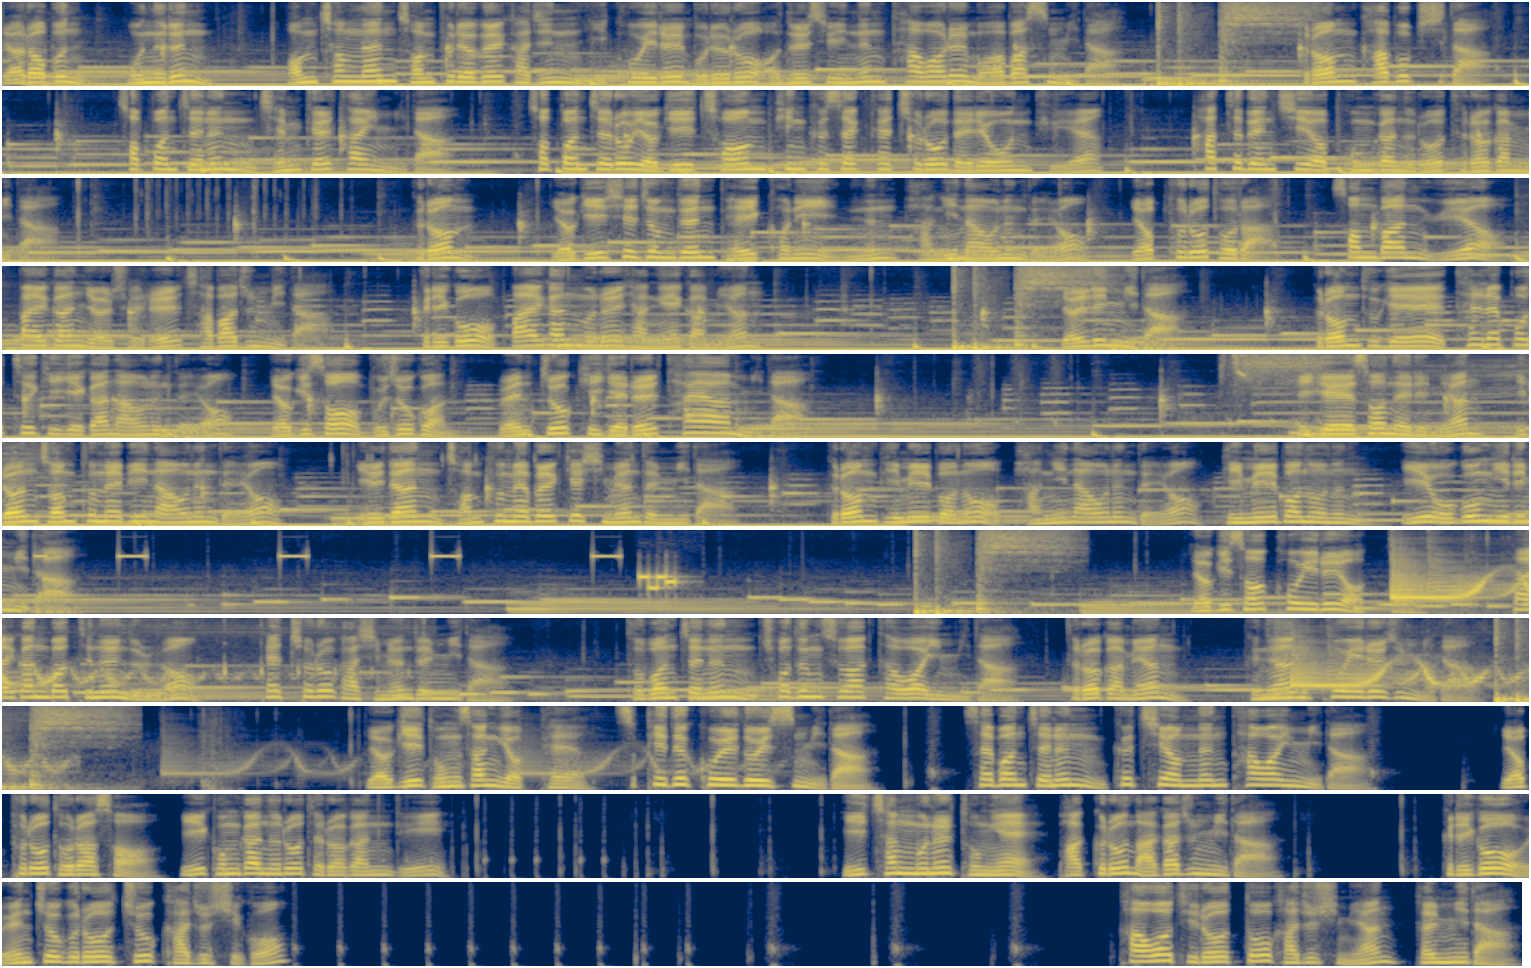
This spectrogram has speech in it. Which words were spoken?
여러분, 오늘은 엄청난 점프력을 가진 이 코일을 무료로 얻을 수 있는 타워를 모아봤습니다. 그럼 가봅시다. 첫 번째는 잼켈타입니다. 첫 번째로 여기 처음 핑크색 패치로 내려온 뒤에 하트벤치 옆 공간으로 들어갑니다. 그럼 여기 실종된 베이컨이 있는 방이 나오는데요. 옆으로 돌아 선반 위에 빨간 열쇠를 잡아줍니다. 그리고 빨간 문을 향해 가면 열립니다. 그럼 두 개의 텔레포트 기계가 나오는데요. 여기서 무조건 왼쪽 기계를 타야 합니다. 기계에서 내리면 이런 점프맵이 나오는데요. 일단 점프맵을 깨시면 됩니다. 그럼 비밀번호 방이 나오는데요. 비밀번호는 2501입니다. 여기서 코일을 얻고 빨간 버튼을 눌러 태초로 가시면 됩니다. 두 번째는 초등 수학 타워입니다. 들어가면 그냥 코일을 줍니다. 여기 동상 옆에 스피드 코일도 있습니다. 세 번째는 끝이 없는 타워입니다. 옆으로 돌아서 이 공간으로 들어간 뒤 이 창문을 통해 밖으로 나가줍니다. 그리고 왼쪽으로 쭉 가주시고 타워 뒤로 또 가주시면 됩니다.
